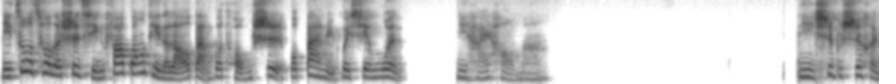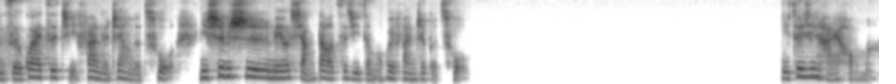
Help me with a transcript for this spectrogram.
你做错了事情，发光体的老板或同事或伴侣会先问：你还好吗？你是不是很责怪自己犯了这样的错？你是不是没有想到自己怎么会犯这个错？你最近还好吗？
